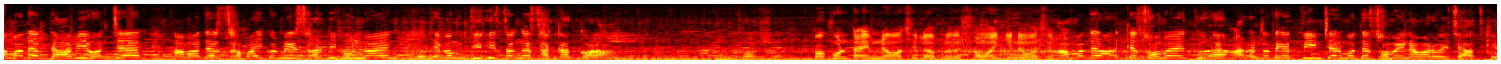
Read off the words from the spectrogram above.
আমাদের দাবি হচ্ছে আমাদের সাফাই কর্মীর সার্বিক উন্নয়ন এবং দিদির সঙ্গে সাক্ষাৎ করা। কখন টাইম নেওয়া ছিল আপনাদের? সময় কি নেওয়া ছিল? আমাদের আজকে সময় আড়াইটা থেকে তিনটার মধ্যে সময় নেওয়া রয়েছে আজকে।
